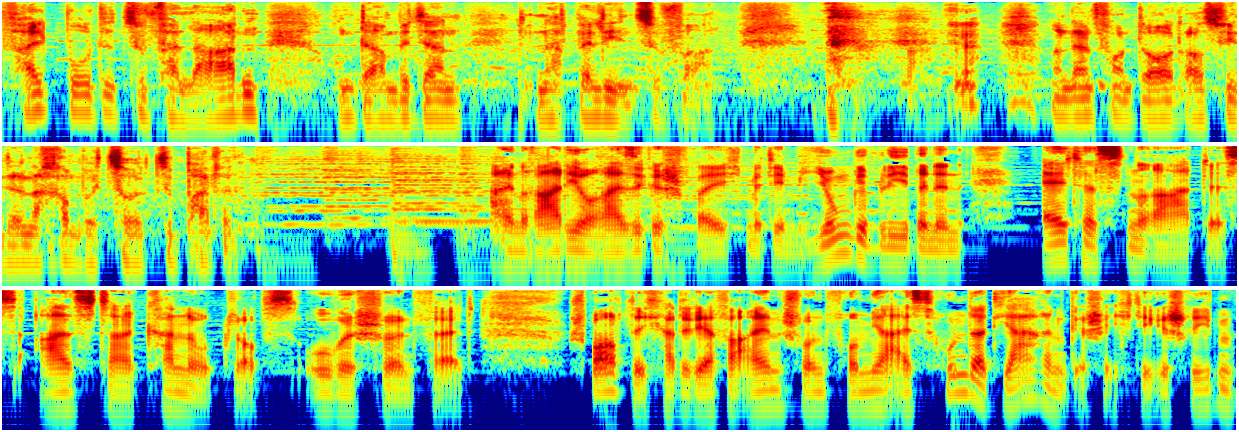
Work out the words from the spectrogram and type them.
Faltboote zu verladen, um damit dann nach Berlin zu fahren. und dann von dort aus wieder nach Hamburg zurück zu paddeln. Ein Radioreisegespräch mit dem jung gebliebenen Ältestenrat des Alster Kanu Clubs, Uwe Schönfeld. Sportlich hatte der Verein schon vor mehr als 100 Jahren Geschichte geschrieben,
